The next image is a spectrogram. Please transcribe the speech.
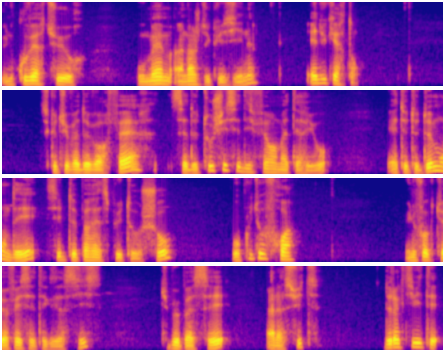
une couverture ou même un linge de cuisine, et du carton. Ce que tu vas devoir faire, c'est de toucher ces différents matériaux et de te demander s'ils te paraissent plutôt chauds ou plutôt froids. Une fois que tu as fait cet exercice, tu peux passer à la suite de l'activité.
